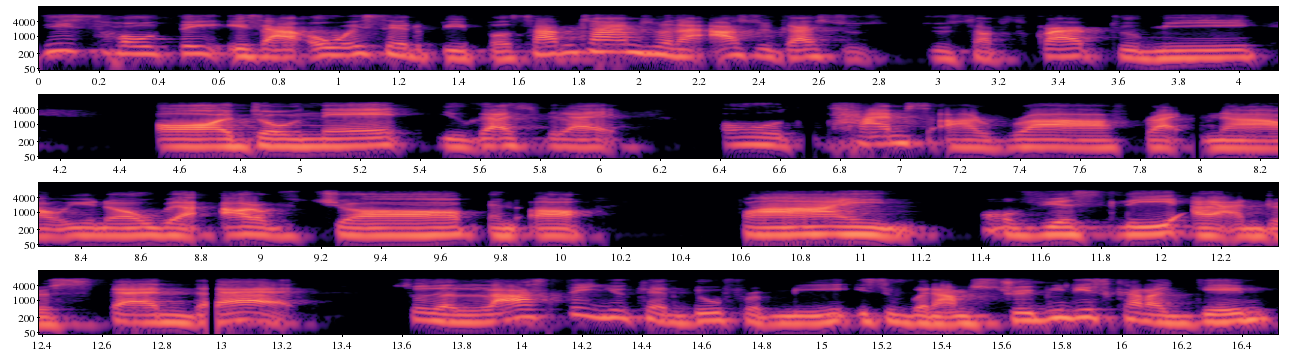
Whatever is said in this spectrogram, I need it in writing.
this whole thing is I always say to people, sometimes when I ask you guys to, to subscribe to me or donate, you guys be like, oh, times are rough right now. You know, we are out of job and all. Fine. Obviously, I understand that. So the last thing you can do for me is when I'm streaming this kind of game,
